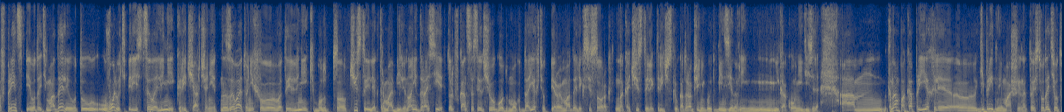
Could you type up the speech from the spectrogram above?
В принципе, вот эти модели, вот у, у Volvo теперь есть целая линейка, Recharge они это называют. У них в, в этой линейке будут э, чистые электромобили, но они до России только в конце следующего года могут доехать. Вот первая модель XC40, ну, такая чистая электрическая, у которой вообще не будет бензина в ней ни- никакого, ни дизеля. А к нам пока приехали э, гибридные машины, то есть вот эти вот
